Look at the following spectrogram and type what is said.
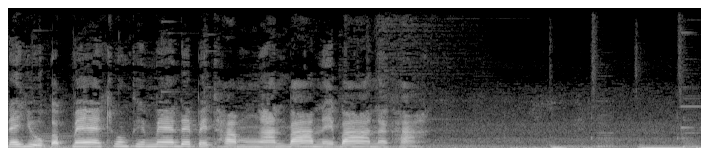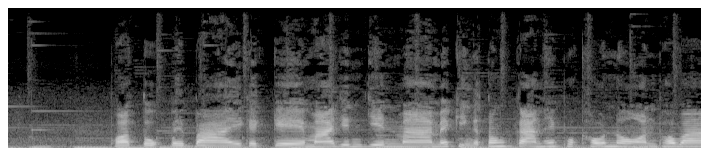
ได้อยู่กับแม่ช่วงที่แม่ได้ไปทำงานบ้านในบ้านนะคะพอตกบ่ายๆแก่ๆมาเย็นๆมาแม่กิ่งก็ต้องการให้พวกเขานอน เพราะว่า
